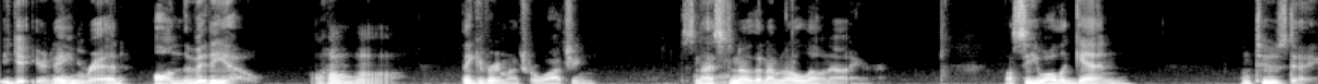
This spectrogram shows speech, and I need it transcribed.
you get your name read on the video. Uh-huh. Thank you very much for watching. It's nice to know that I'm not alone out here. I'll see you all again on Tuesday.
